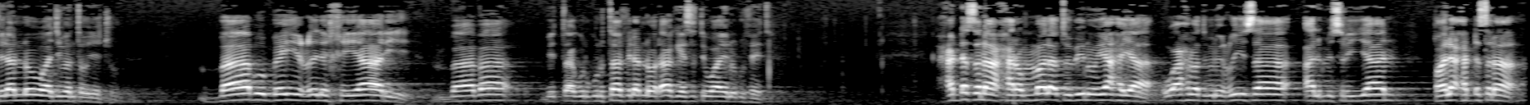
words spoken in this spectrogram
filannoo waajiban ta'u jechuudha baabu bay'il khiyaari baaba bittaa gurgurtaa filannoodhaa keessatti waa'ee nu dhufeeti. حدثنا حرملة بن يحيى وأحمد بن عيسى المصريان قال حدثنا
